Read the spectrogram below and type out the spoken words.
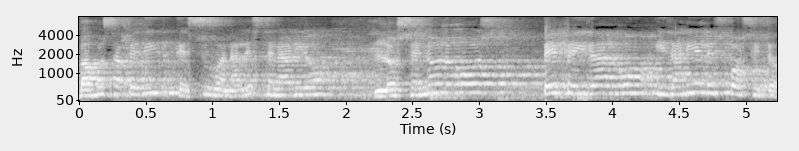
vamos a pedir que suban al escenario los enólogos Pepe Hidalgo y Daniel Espósito.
